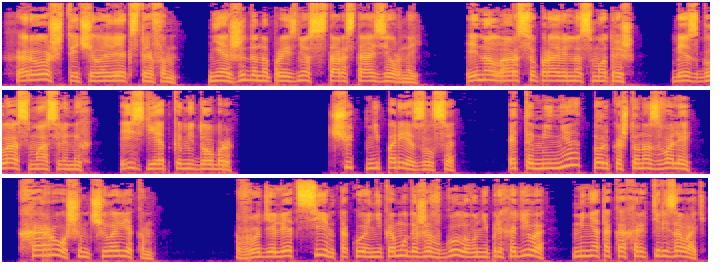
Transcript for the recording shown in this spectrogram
«Хорош ты человек, Стефан», — неожиданно произнес староста Озерный. «И на Ларсу правильно смотришь без глаз масляных и с детками добр. Чуть не порезался. Это меня только что назвали хорошим человеком. Вроде лет семь такое никому даже в голову не приходило меня так охарактеризовать.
